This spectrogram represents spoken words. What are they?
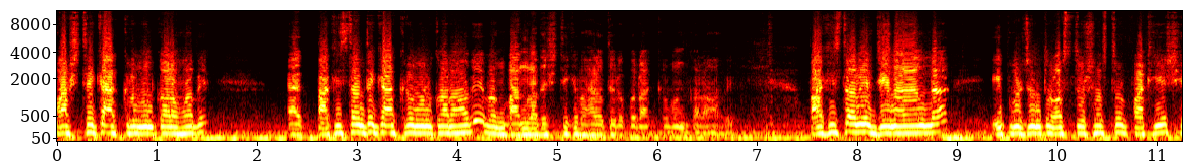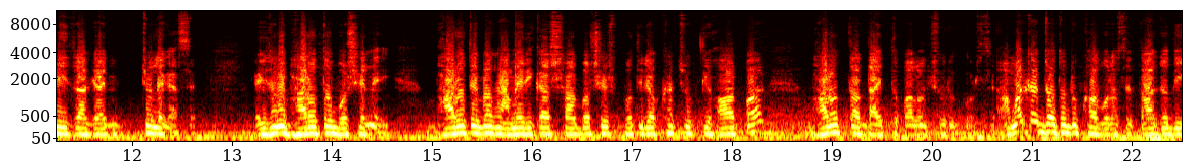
পাশ থেকে আক্রমণ করা হবে, এক পাকিস্তান থেকে আক্রমণ করা হবে এবং বাংলাদেশ থেকে ভারতের উপর আক্রমণ করা হবে। পাকিস্তানের জেনারেলরা এ পর্যন্ত অস্ত্র শস্ত্র পাঠিয়ে সেই জায়গায় চলে গেছে। এই জন্য ভারতও বসে নেই। ভারত এবং আমেরিকার সর্বশেষ প্রতিরক্ষা চুক্তি হওয়ার পর ভারত তার দায়িত্ব পালন শুরু করছে। আমার কাছে যতটুকু খবর আছে, তা যদি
